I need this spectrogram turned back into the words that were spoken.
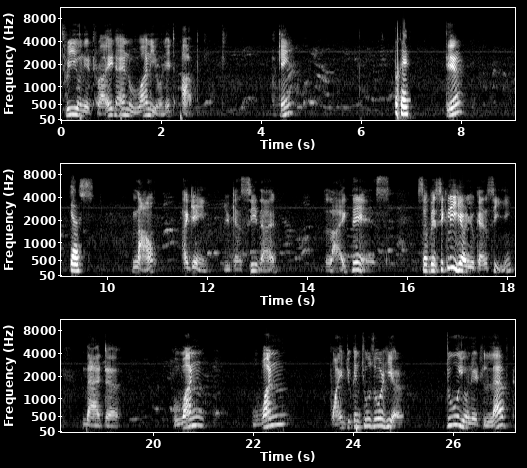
Three unit right and one unit up okay? Okay. clear? Yes. now again you can see that like this so basically here you can see that uh, one one point you can choose over here. Two unit left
